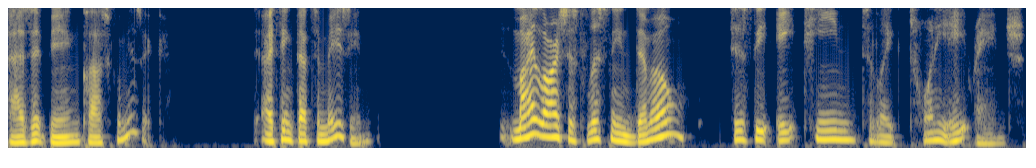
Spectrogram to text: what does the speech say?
as it being classical music. I think that's amazing. My largest listening demo is the 18 to like 28 range.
